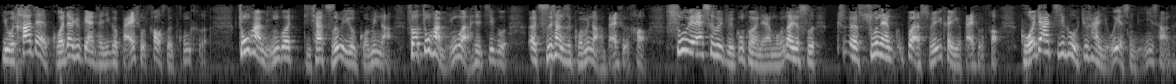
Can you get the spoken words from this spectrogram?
有它在，国家就变成一个白手套式的空壳。中华民国底下只有一个国民党，说中华民国哪些机构，呃，实际上就是国民党的白手套。苏维埃社会主义共和国联盟，那就是呃苏联布尔什维克一个白手套。国家机构就算有，也是名义上的，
